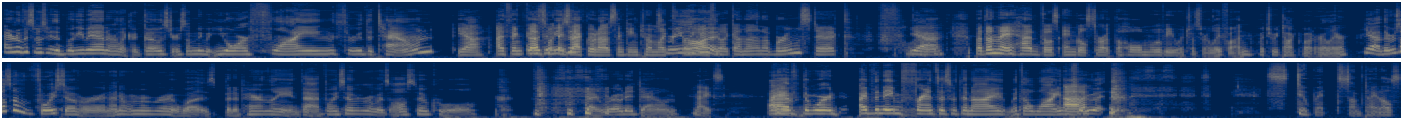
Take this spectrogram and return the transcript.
I don't know if it's supposed to be the boogeyman or like a ghost or something, but you're flying through the town. Yeah, I think And that's what, music, exactly what I was thinking too. I'm like, really oh, I feel like I'm on a broomstick. Yeah. But then they had those angles throughout the whole movie, which was really fun, which we talked about earlier. Yeah, there was also voiceover, and I don't remember what it was, but apparently that voiceover was also cool. I wrote it down. nice. I, I have, have- the word. I have the name Francis with an I with a line Uh, through it. Stupid subtitles.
